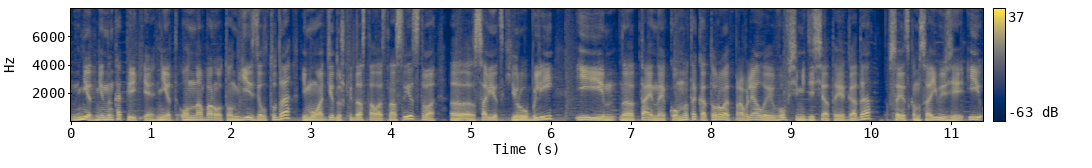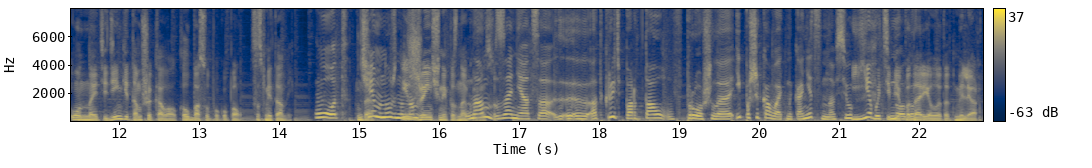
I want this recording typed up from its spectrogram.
нет, не на копейки, нет, он наоборот, он ездил туда, ему от дедушки досталось наследство, э, советские рубли и э, тайная комната, которую отправляла его в 70-е года в Советском Союзе, и он на эти деньги там шиковал, колбасу покупал со сметаной. Вот, Да. чем нужно и нам с женщиной нам познакомился. заняться, э, открыть портал в прошлое и пошиковать наконец-то на всю. Я бы тебе ногу. подарил этот миллиард.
